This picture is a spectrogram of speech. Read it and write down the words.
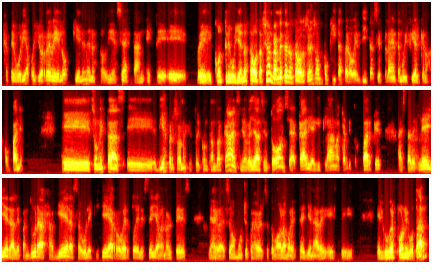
categoría pues yo revelo quiénes de nuestra audiencia están este, eh, eh, contribuyendo a esta votación. Realmente nuestras votaciones son poquitas pero benditas, siempre la gente muy fiel que nos acompaña. Eh, son estas 10 personas que estoy contando acá, el señor Gallada 111, a Cari, a Guiclama, a Carlitos Parker, a Star Slayer, a Lepandura, a Javier, a Saúl XY, a Roberto LC y a Manuel Pérez. Les agradecemos mucho pues haberse tomado la molestia de llenar este, el Google Form y votar.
